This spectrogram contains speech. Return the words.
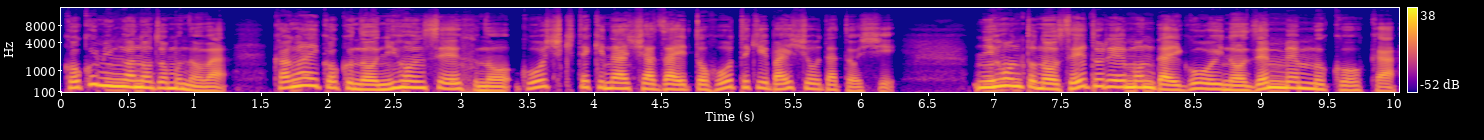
国民が望むのは、加害国の日本政府の公式的な謝罪と法的賠償だとし、日本との制奴隷問題合意の全面無効化、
